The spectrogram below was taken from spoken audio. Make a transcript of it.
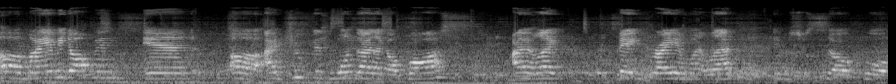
uh, Miami Dolphins and uh, I juked this one guy like a boss. I like faked right and went left. It was just so cool.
